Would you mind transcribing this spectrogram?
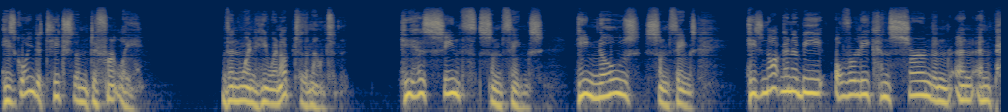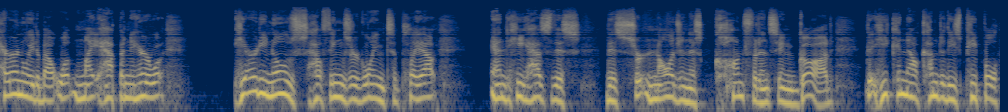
he's going to teach them differently than when he went up to the mountain. He has seen th- some things, he knows some things. He's not going to be overly concerned and, and, and paranoid about what might happen here. What, he already knows how things are going to play out. And he has this, this certain knowledge and this confidence in God that he can now come to these people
